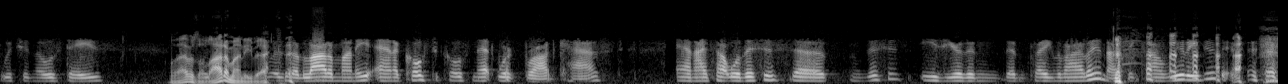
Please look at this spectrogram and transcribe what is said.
which in those days Well, that was a lot of money back was a lot of money, and a coast to coast network broadcast. And I thought, well, this is uh, this is easier than than playing the violin. I think I'll really do this.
